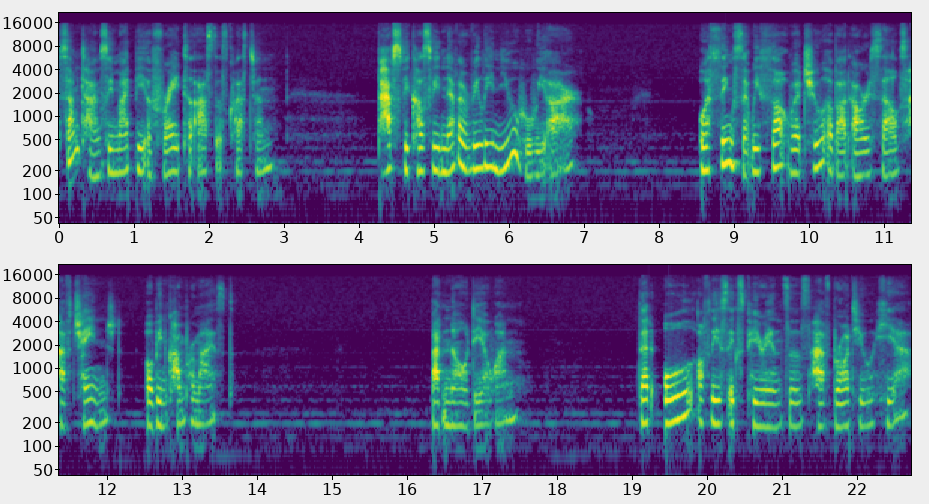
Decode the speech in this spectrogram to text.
Sometimes we might be afraid to ask this question, perhaps because we never really knew who we are, or things that we thought were true about ourselves have changed or been compromised. But know, dear one, that all of these experiences have brought you here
